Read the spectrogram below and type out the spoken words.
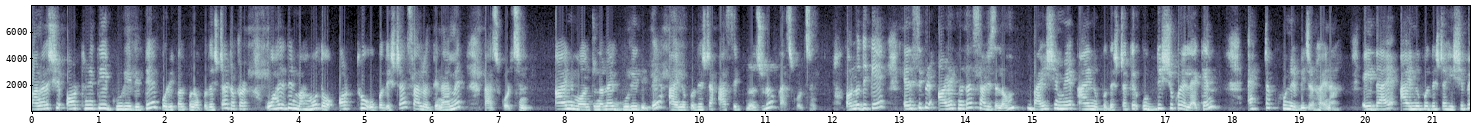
বাংলাদেশের অর্থনীতি গুড়িয়ে দিতে পরিকল্পনা উপদেষ্টা ডক্টর ওয়াহিদুদ্দিন মাহমুদ ও অর্থ উপদেষ্টা সালুদ্দিন আহমেদ কাজ করছেন। আইন মন্ত্রণালয় গুড়িয়ে দিতে আইন উপদেষ্টা আসিফ নজরুল কাজ করছেন। অন্যদিকে এনসিপির আরেক নেতা সাজিদ আলম বাইশে মে আইন উপদেষ্টাকে উদ্দেশ্য করে লেখেন, একটা খুনের বিচার হয় না। এই দায় আইন উপদেষ্টা হিসেবে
